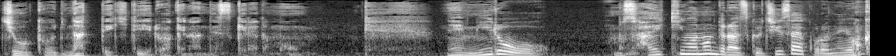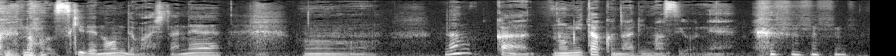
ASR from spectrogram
状況になってきているわけなんですけれども、ね、ミロ、まあ最近は飲んでないですけど、小さい頃ね、よくの好きで飲んでましたね。うん。なんか飲みたくなりますよね。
